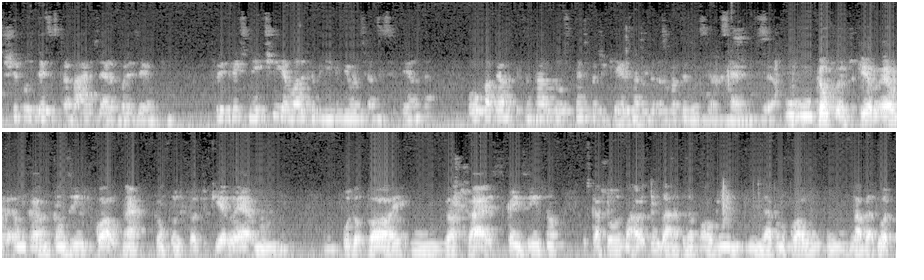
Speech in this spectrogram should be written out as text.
Os títulos desses trabalhos eram, por exemplo, Friedrich Nietzsche e a moda feminina em 1870, ou o papel representado pelos cães fradiqueiros na vida das sérvias. É, um, um, cão fradiqueiro é um, um, um, cãozinho de colo, né? cão fradiqueiro é um, um poodle toy, um Yorkshire, esses cãezinhos são os cachorros maiores não dá, né? Por exemplo, alguém leva no colo um, um labrador,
